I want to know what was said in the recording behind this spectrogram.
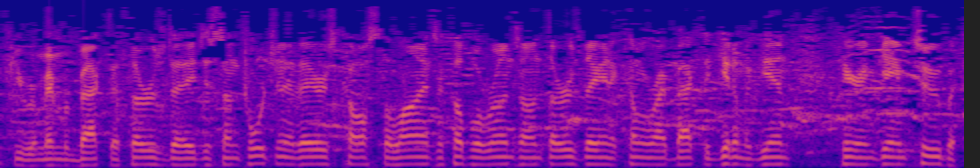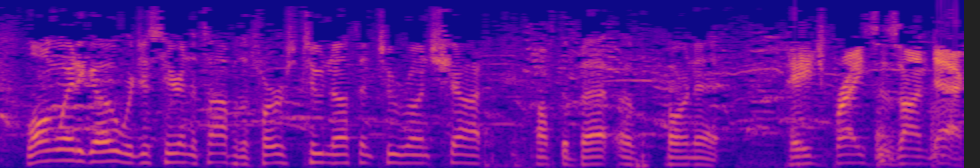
If you remember back to Thursday, just unfortunate errors cost the Lions a couple of runs on Thursday and it coming right back to get them again here in game two. But long way to go. We're just here in the top of the first, two nothing, two run shot off the bat of Barnett. Paige Price is on deck.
